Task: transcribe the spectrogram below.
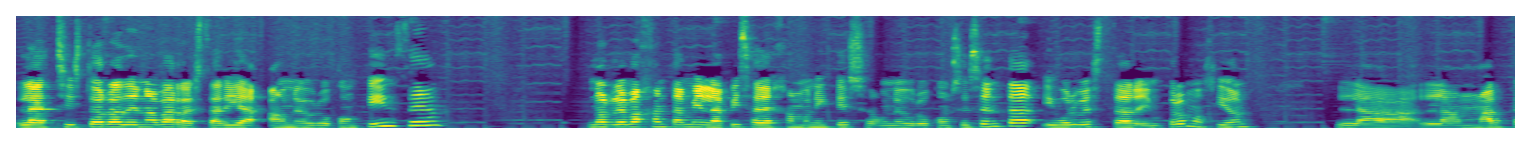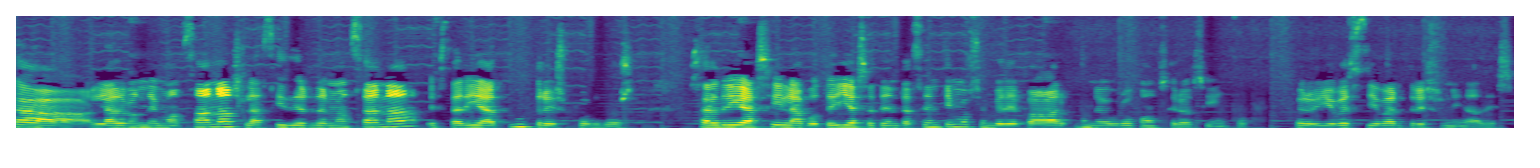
La chistorra de Navarra estaría a 1,15€. Nos rebajan también la pizza de jamón y queso a 1,60€ y vuelve a estar en promoción la, marca Ladrón de Manzanas, la Cider de Manzana, estaría un 3x2. Saldría así la botella 70 céntimos en vez de pagar 1,05€, pero lleves llevar 3 unidades.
